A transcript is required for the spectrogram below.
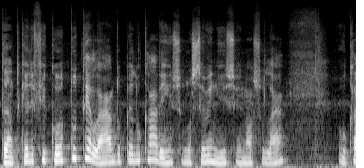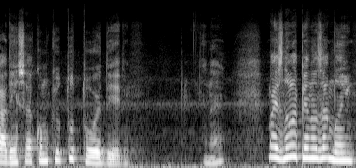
Tanto que ele ficou tutelado pelo Clarencio no seu início em nosso lar. O Clarencio era como que o tutor dele. Né? Mas não apenas a mãe.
